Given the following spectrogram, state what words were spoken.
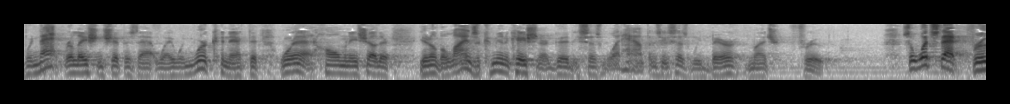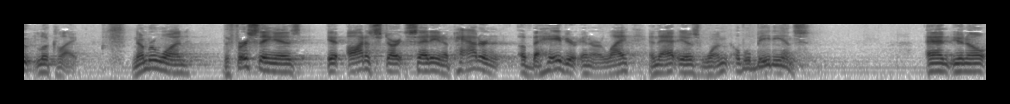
when that relationship is that way, when we're connected, we're at home in each other, you know, the lines of communication are good. He says, what happens? He says, we bear much fruit. So what's that fruit look like? Number one, the first thing is it ought to start setting a pattern of behavior in our life, and that is one of obedience. And, you know,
